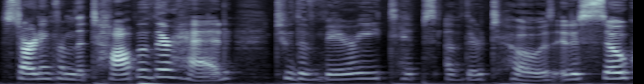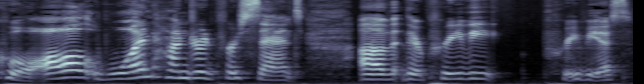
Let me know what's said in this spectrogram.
starting from the top of their head to the very tips of their toes. It is so cool. All 100% of their previ- previous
